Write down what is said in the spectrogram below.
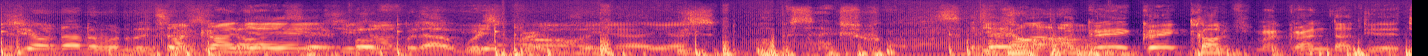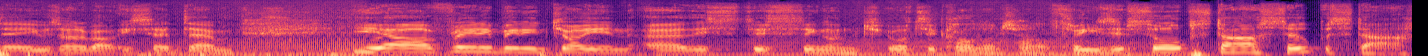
is your nana one of the types My who can't yeah, yeah, say yeah, puff on- without yeah, whispering? oh, yeah, yeah. He's homosexual. you can't. a great, great comment from my granddad the other day. He was on about. He said, um, "Yeah, I've really been enjoying uh, this this thing on what's it called on Channel Three? Is it Soap Star Superstar?"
